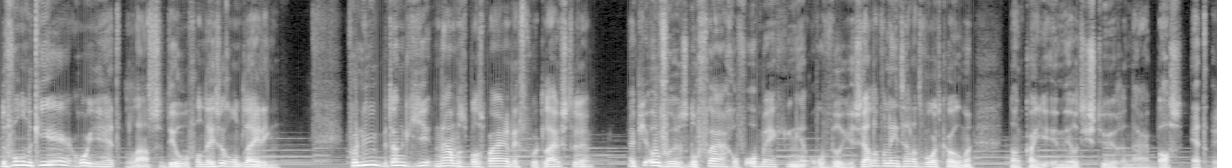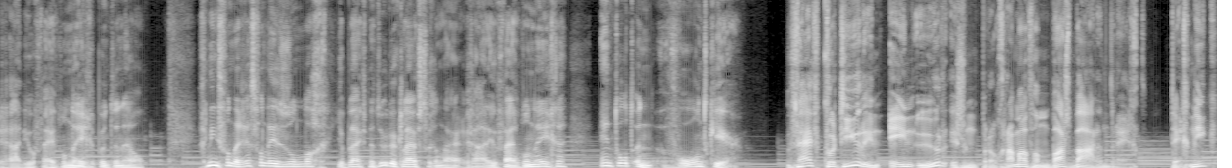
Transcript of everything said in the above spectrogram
De volgende keer hoor je het laatste deel van deze rondleiding. Voor nu bedank ik je namens Bas Barendrecht voor het luisteren. Heb je overigens nog vragen of opmerkingen of wil je zelf wel eens aan het woord komen? Dan kan je een mailtje sturen naar bas.radio509.nl Geniet van de rest van deze zondag. Je blijft natuurlijk luisteren naar Radio 509 en tot een volgende keer. Vijf kwartier in één uur is een programma van Bas Barendrecht. Techniek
